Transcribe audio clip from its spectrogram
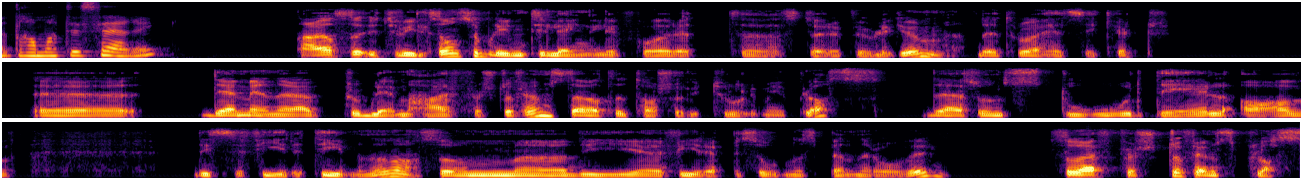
dramatisering? Nei, altså Utvilsomt så blir den tilgjengelig for et uh, større publikum, det tror jeg helt sikkert. Uh, det jeg mener er problemet her først og fremst, er at det tar så utrolig mye plass. Det er så en stor del av disse fire timene da, som uh, de fire episodene spenner over. Så det er først og fremst plass,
